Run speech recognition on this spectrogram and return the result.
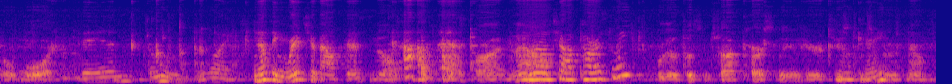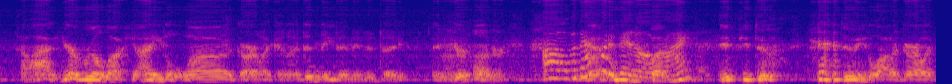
Oh, boy. Then, oh boy, nothing rich about this. No. All right, now. A little chopped parsley? We're gonna put some chopped parsley in here, two Okay. teaspoons. Now, now, I, you're real lucky. I eat a lot of garlic, and I didn't eat any today, and you're honored. Oh, well, Yeah, that would have been all but- right. If you do, if you do eat a lot of garlic,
